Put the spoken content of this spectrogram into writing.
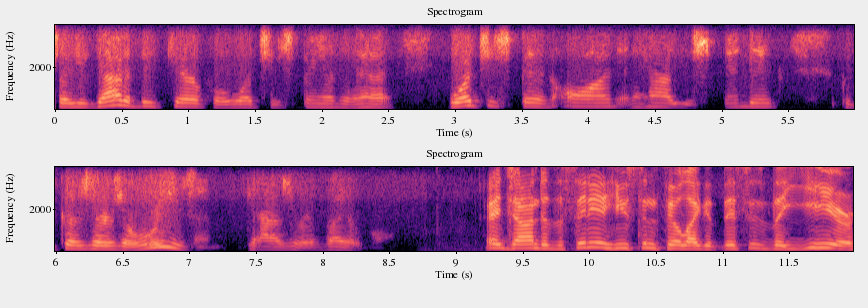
So you got to be careful what you spend and how, what you spend on and how you spend it, because there's a reason guys are available. Hey, John, does the city of Houston feel like that this is the year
